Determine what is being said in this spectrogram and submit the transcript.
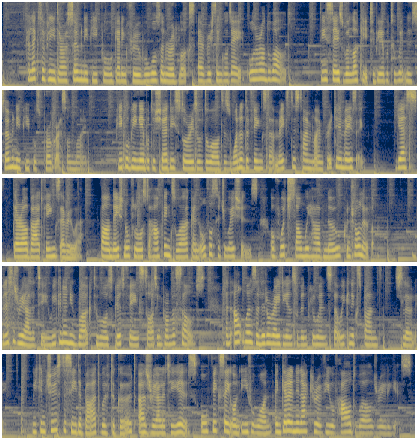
Collectively, there are so many people getting through walls and roadblocks every single day, all around the world. These days, we're lucky to be able to witness so many people's progress online. People being able to share these stories with the world is one of the things that makes this timeline pretty amazing. Yes, there are bad things everywhere, foundational flaws to how things work, and awful situations, of which some we have no control over. But this is reality, we can only work towards good things starting from ourselves, and outwards a little radiance of influence that we can expand slowly. We can choose to see the bad with the good as reality is, or fixate on either one and get an inaccurate view of how the world really is.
